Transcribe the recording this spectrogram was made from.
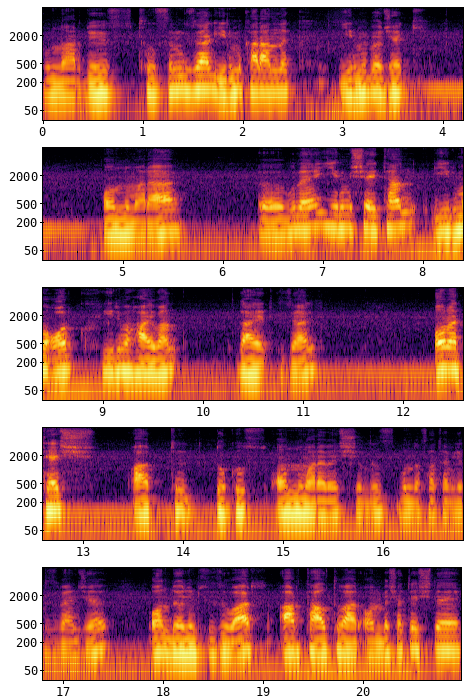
Bunlar düz. Tılsım güzel. 20 karanlık. 20 böcek. 10 numara. Ee, bu ne? 20 şeytan. 20 ork. 20 hayvan. Gayet güzel. 10 ateş. Artı 9. 10 numara 5 yıldız. Bunu da satabiliriz bence. 10 da ölümsüzü var. Artı 6 var 15 ateşli.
